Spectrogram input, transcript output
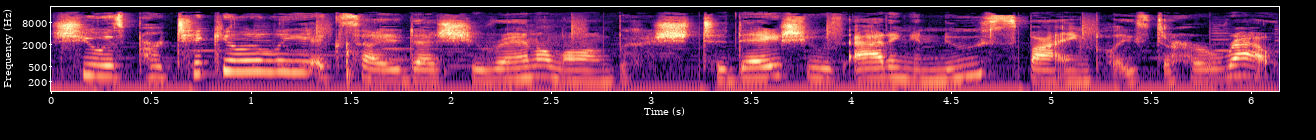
She was particularly excited as she ran along because today she was adding a new spying place to her route.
